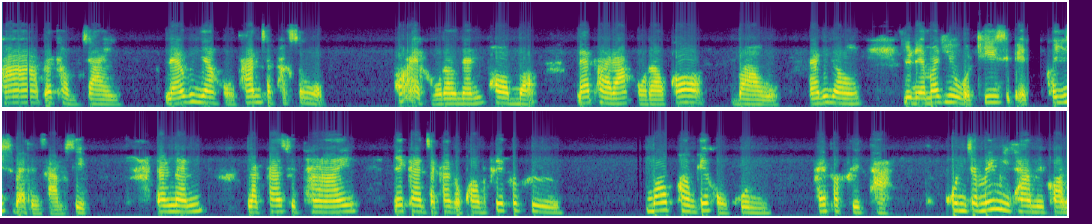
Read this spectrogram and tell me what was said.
ภาพและถ่อมใจ แล้ววิญญาณของท่านจะพักสงบ เพราะแอกของเรานั้นพอเหมาะ และภาระของเราก็เบานะพี่น้องอยู่ในมัทธิวบทที่ 11 ข้อ 28ถึง30 ดังนั้นหลักการสุดท้ายในการจัดการกับความเครียดก็คือ มอบความเครียดของคุณให้พระคริสต์ค่ะ คุณจะไม่มีทางมีความ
